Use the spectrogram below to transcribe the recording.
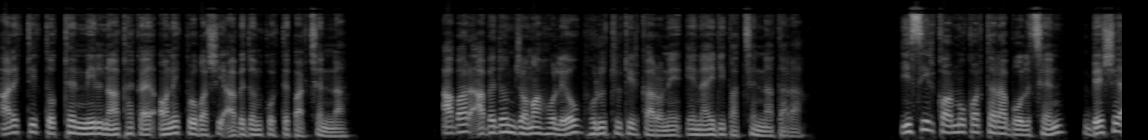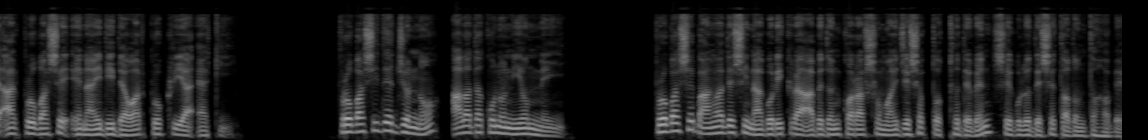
আরেকটির তথ্যের মিল না থাকায় অনেক প্রবাসী আবেদন করতে পারছেন না। আবার আবেদন জমা হলেও ভুল ত্রুটির কারণে এনআইডি পাচ্ছেন না তারা। ইসির কর্মকর্তারা বলছেন, দেশে আর প্রবাসে এনআইডি দেওয়ার প্রক্রিয়া একই। প্রবাসীদের জন্য আলাদা কোনো নিয়ম নেই। প্রবাসে বাংলাদেশি নাগরিকরা আবেদন করার সময় যেসব তথ্য দেবেন, সেগুলো দেশে তদন্ত হবে।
